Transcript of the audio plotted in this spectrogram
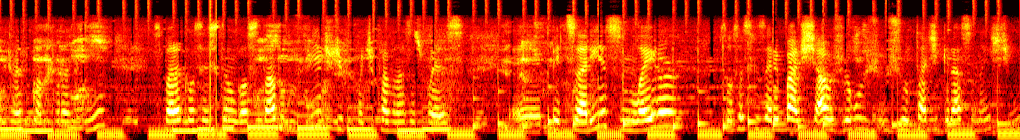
vídeo vai ficando por aqui. Espero que vocês tenham gostado do vídeo de, de Nights at Freddy's é, Pizzaria Simulator. Se vocês quiserem baixar o jogo, o jogo tá de graça na Steam,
